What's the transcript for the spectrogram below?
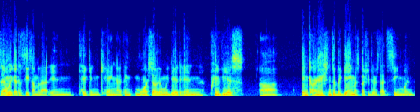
And we got to see some of that in Taken King, I think more so than we did in previous uh, incarnations of the game. Especially there's that scene when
